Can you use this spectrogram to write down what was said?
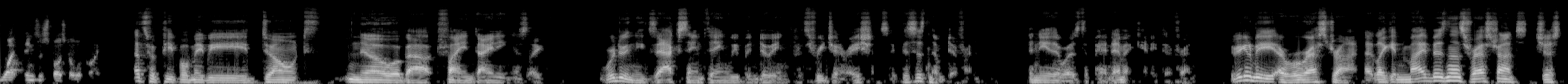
what things are supposed to look like. That's what people maybe don't know about fine dining is like we're doing the exact same thing we've been doing for three generations. Like this is no different, and neither was the pandemic any different if you're going to be a restaurant, uh, like in my business, restaurants just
